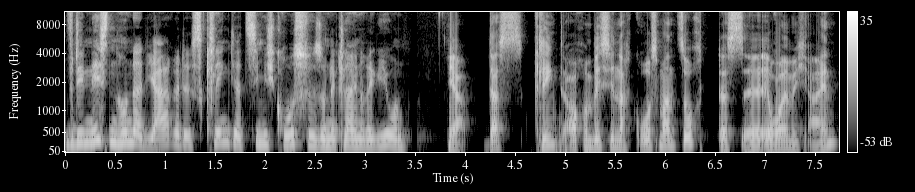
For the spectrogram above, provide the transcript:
Für die nächsten 100 Jahre, das klingt ja ziemlich groß für so eine kleine Region. Ja, das klingt auch ein bisschen nach Großmannssucht, das äh, räume ich ein,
